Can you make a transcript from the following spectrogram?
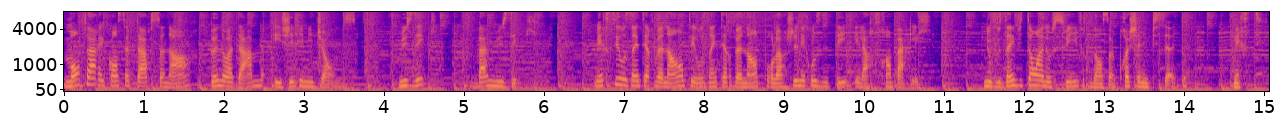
Monteur et concepteur sonore, Benoît Dame et Jérémy Jones. Musique, BAM Musique. Merci aux intervenantes et aux intervenants pour leur générosité et leur franc-parler. Nous vous invitons à nous suivre dans un prochain épisode. Merci.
